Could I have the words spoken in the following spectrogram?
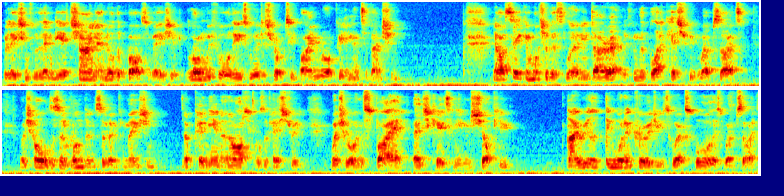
relations with India, China, and other parts of Asia long before these were disrupted by European intervention. Now, I've taken much of this learning directly from the Black History website, which holds an abundance of information, opinion, and articles of history which will inspire, educate, and even shock you. I really would encourage you to explore this website,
